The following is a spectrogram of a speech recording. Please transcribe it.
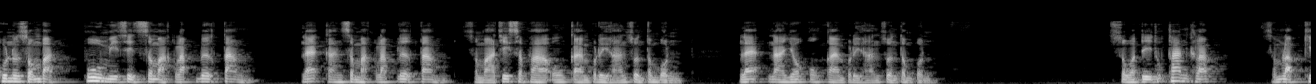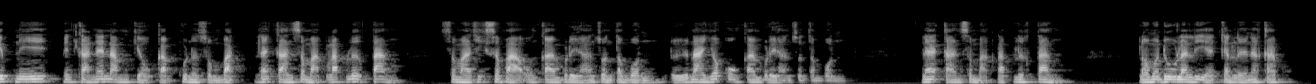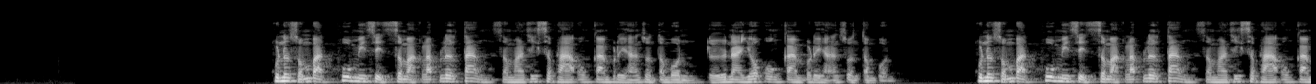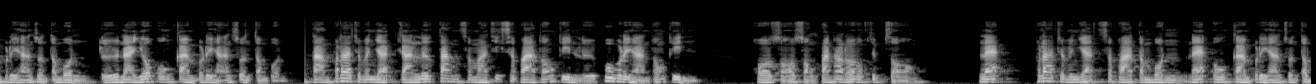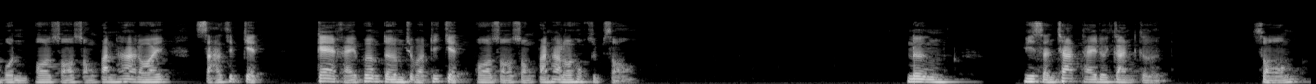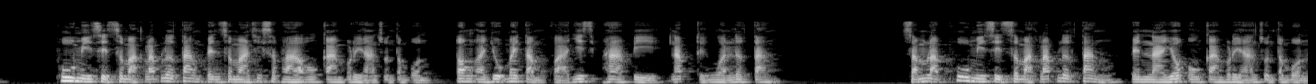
คุณสมบัติผู้มีสิทธิสมัครรับเลือกตั้ง และการสมัครรับเลือกตั้ง สมาชิกสภาองค์การบริหารส่วนตำบล และนายกองค์การบริหารส่วนตำบล สวัสดีทุกท่านครับสำหรับคลิปนี้เป็นการแนะนำเกี่ยวกับคุณสมบัติและการสมัครรับเลือกตั้ง สมาชิกสภาองค์การบริหารส่วนตำบล หรือนายกองค์การบริหารส่วนตำบล และการสมัครรับเลือกตั้ง เรามาดูรายละเอียดกันเลยนะครับ คุณสมบัติผู้มีสิทธิสมัครรับเลือกตั้งสมาชิกสภาองค์การบริหารส่วนตำบล หรือนายกองค์การบริหารส่วนตำบล คุณสมบัติผู้มีสิทธิสมัครรับเลือกตั้งสมาชิกสภาองค์การบริหารส่วนตำบล หรือนายกองค์การบริหารส่วนตำบล ตามพระราชบัญญัติการเลือกตั้งสมาชิกสภาท้องถิ่น หรือผู้บริหารท้องถิ่น พศ 2562 และพระราชบัญญัติสภาตำบล และองค์การบริหารส่วนตำบล พศ 2537 แก้ไขเพิ่มเติมฉบับที่ 7 พศ 2562 1. มีสัญชาติไทยโดยการเกิด 2. ผู้มีสิทธิสมัครรับเลือกตั้งเป็นสมาชิกสภาองค์การบริหารส่วนตำบล ต้องอายุไม่ต่ำกว่า 25 ปี นับถึงวันเลือกตั้งสำหรับผู้มีสิทธิสมัครรับเลือกตั้ง เป็นนายกองค์การบริหารส่วนตำบล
